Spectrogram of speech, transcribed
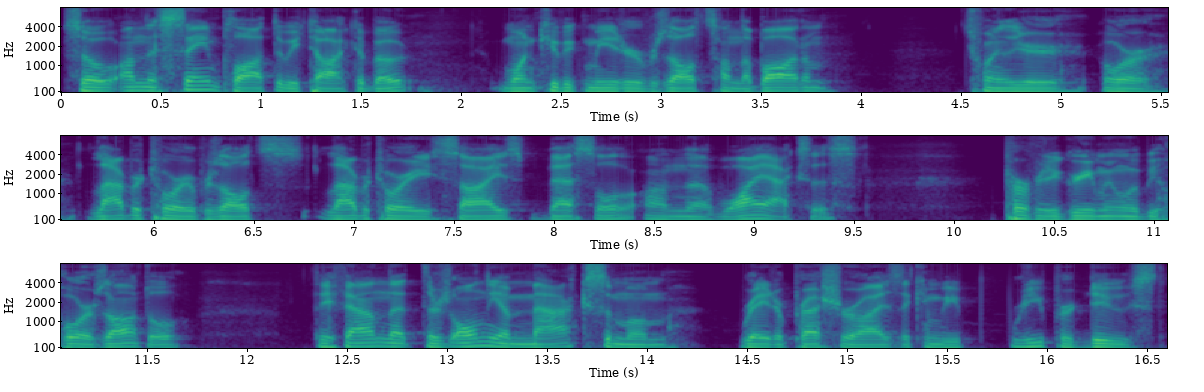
So on the same plot that we talked about, one cubic meter results on the bottom, 20 liter or laboratory results, laboratory size vessel on the y axis, perfect agreement would be horizontal. They found that there's only a maximum rate of pressurized that can be reproduced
